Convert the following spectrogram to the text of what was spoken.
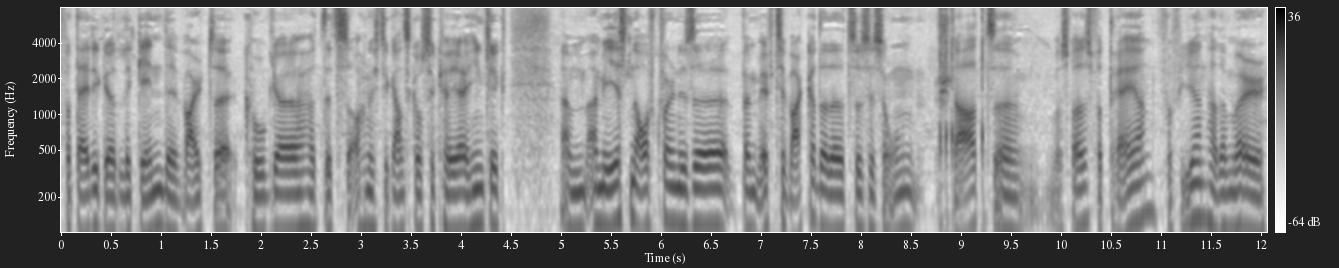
Verteidiger-Legende Walter Kogler hat jetzt auch nicht die ganz große Karriere hingelegt. Ähm, am ehesten aufgefallen ist er beim FC Wacker, da zur Saisonstart, äh, was war das, vor drei Jahren, vor vier Jahren, hat er mal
